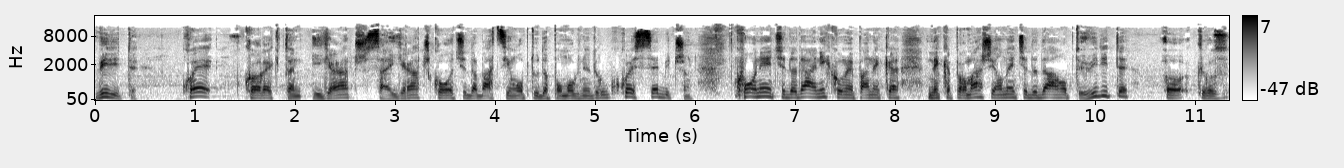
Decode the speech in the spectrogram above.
vidite ko je korektan igrač, sa igrač, ko hoće da baci loptu da pomogne drugu, ko je sebičan, ko neće da da nikome pa neka, neka promaši, ali neće da da loptu. I vidite, kroz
